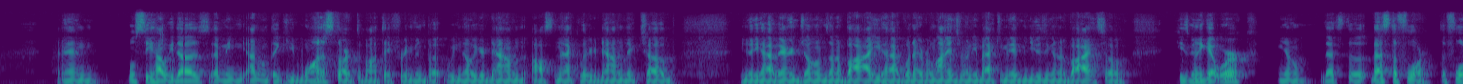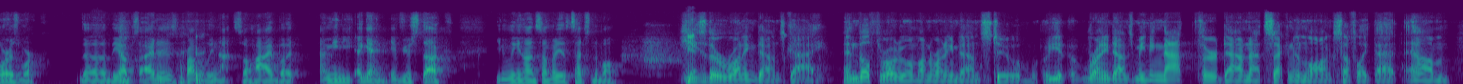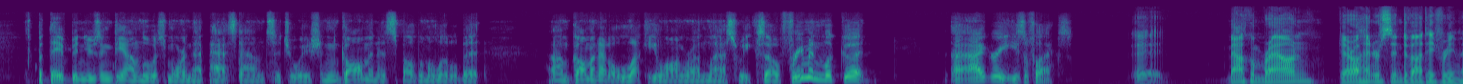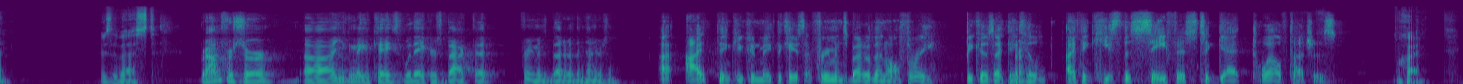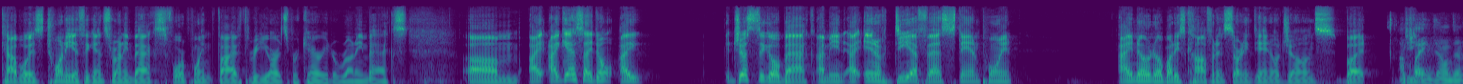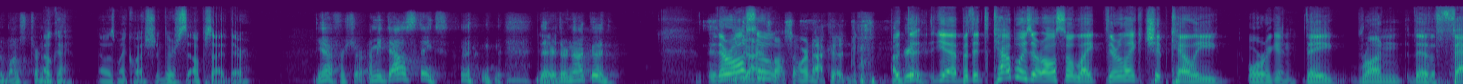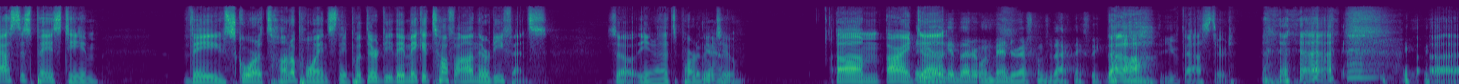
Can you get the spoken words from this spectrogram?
and we'll see how he does. I mean, I don't think you want to start Devonta Freeman, but we know you're down Austin Ekeler, you're down Nick Chubb. You know, you have Aaron Jones on a buy, You have whatever Lions running back you may have been using on a buy. So he's going to get work. You know, that's the that's the floor. The floor is work. the The upside is probably not so high, but I mean, again, if you're stuck, you lean on somebody that's touching the ball. He's their running downs guy, and they'll throw to him on running downs too. Running downs meaning not third down, not second and long, stuff like that. Um, but they've been using Dion Lewis more in that pass down situation. Gallman has spelled him a little bit. Um, Gallman had a lucky long run last week, so Freeman looked good. I, I agree, he's a flex. Uh, Malcolm Brown, Darrell Henderson, Devonta Freeman. Who's the best? Brown for sure. Uh, you can make a case with Akers back that Freeman's better than Henderson. I, I think you can make the case that Freeman's better than all three because I think he'll. I think he's the safest to get twelve touches. Okay. Cowboys 20th against running backs, 4.53 yards per carry to running backs. Um, I, I guess I don't. I just to go back. I mean, in a DFS standpoint, I know nobody's confident starting Daniel Jones, but I'm do you- playing Jones in a bunch of tournaments. okay, that was my question. There's the upside there. Yeah, for sure. I mean, Dallas stinks. they're, they're not good. The They're Giants also- also are not good. But the, Agreed. yeah, but the Cowboys are also like they're like Chip Kelly, Oregon. They run they're the fastest paced team. They score a ton of points. They put their de- they make it tough on their defense. So you know that's part of it too. Um. All right. Maybe uh, they'll get better when Vander Esch comes back next week. Oh, you bastard. uh,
